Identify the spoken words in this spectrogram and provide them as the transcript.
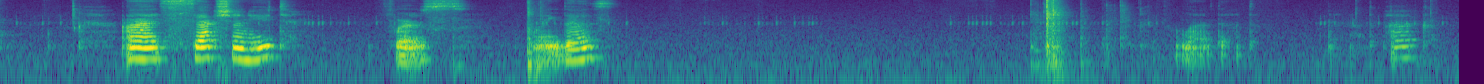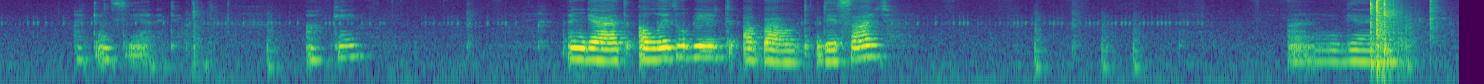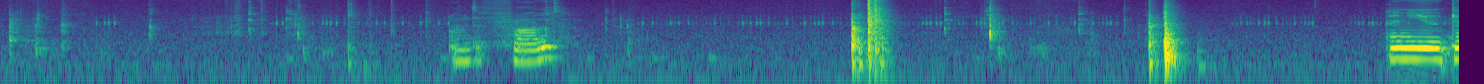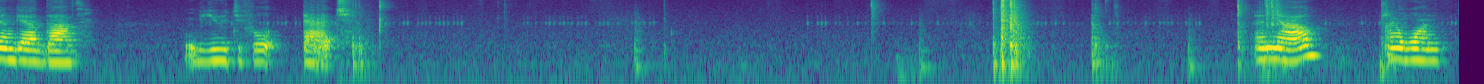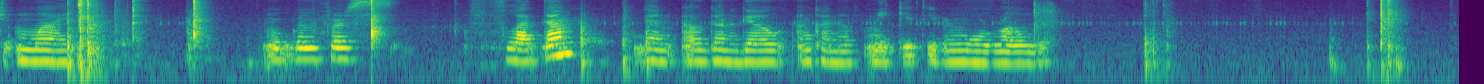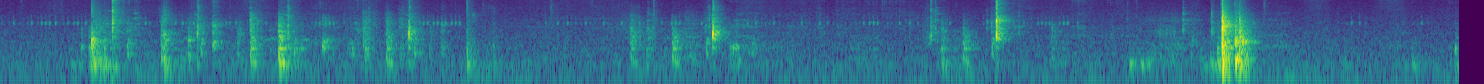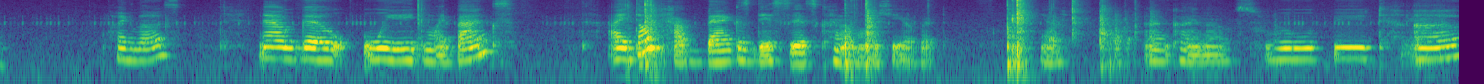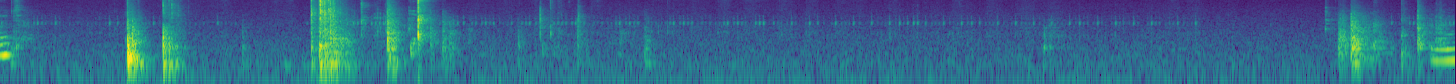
I section it first like this. Let that back. I can't see anything. Okay. And get a little bit about this side. And get on the front and you can get that beautiful edge. And now I want my I'm gonna first flat them then I'm gonna go and kind of make it even more rounded this now go with my bangs I don't have bangs this is kind of my hair but yeah and kind of swoop it out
